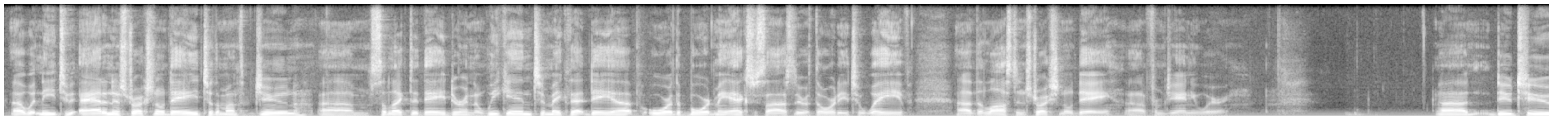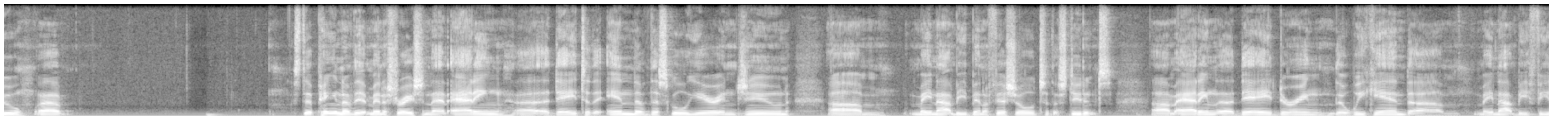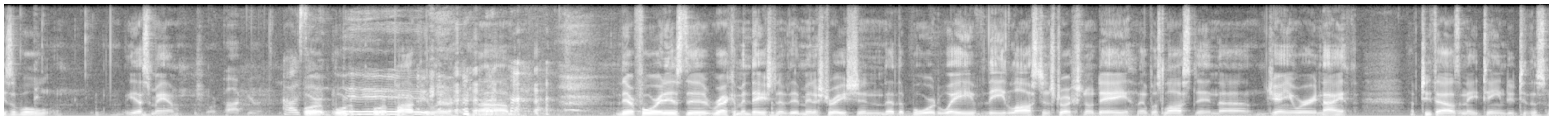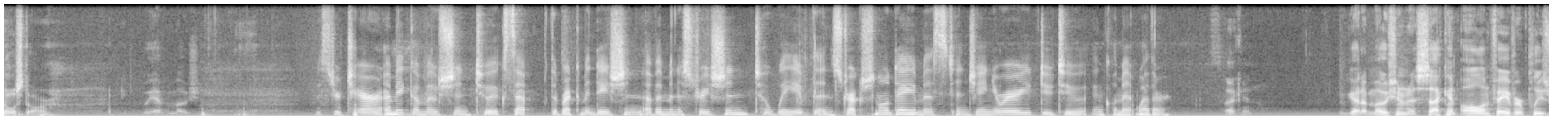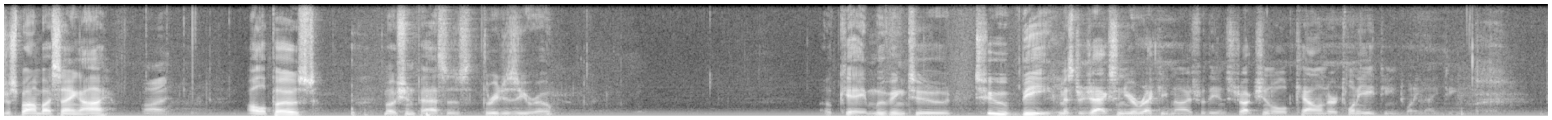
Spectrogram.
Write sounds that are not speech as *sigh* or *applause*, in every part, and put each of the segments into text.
uh, would need to add an instructional day to the month of June, um, select a day during the weekend to make that day up, or the board may exercise their authority to waive uh, the lost instructional day uh, from January. Uh, Due to uh, it's the opinion of the administration that adding uh, a day to the end of the school year in June um, may not be beneficial to the students. Um, adding a day during the weekend um, may not be feasible. Yes, ma'am. More popular. Or, or, or popular. Um, *laughs* Therefore, it is the recommendation of the administration that the board waive the lost instructional day that was lost in uh, January 9th of 2018 due to the snowstorm. Do we have a motion? Mr. Chair, I make a motion to accept the recommendation of administration to waive the instructional day missed in January due to inclement weather. Second. We've got a motion and a second. All in favor, please respond by saying aye. Aye. All opposed? Motion passes three to zero. Okay, moving to 2B. Mr. Jackson, you're recognized for the instructional calendar 2018-2019.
